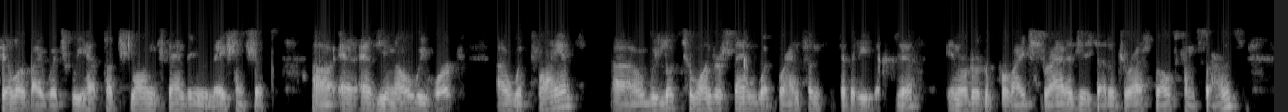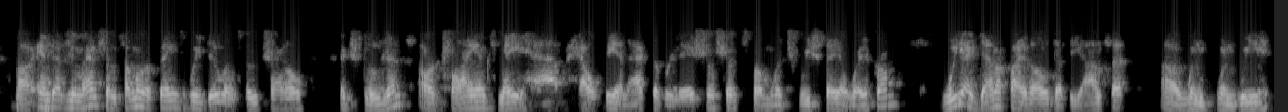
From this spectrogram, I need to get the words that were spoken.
pillar by which we have such long-standing relationships. Uh, as, you know, we work uh, with clients. Uh, we look to understand what brand sensitivities exist in order to provide strategies that address those concerns. Uh, and as you mentioned, some of the things we do include channel exclusions. Our clients may have healthy and active relationships from which we stay away from. We identify those at the onset uh, when when we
